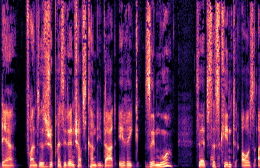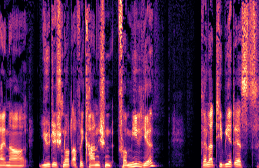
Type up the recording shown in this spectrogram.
der französische Präsidentschaftskandidat Eric Zemmour, selbst das Kind aus einer jüdisch-nordafrikanischen Familie, relativiert erst,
